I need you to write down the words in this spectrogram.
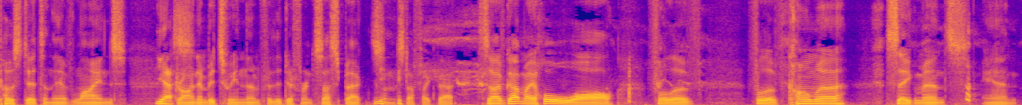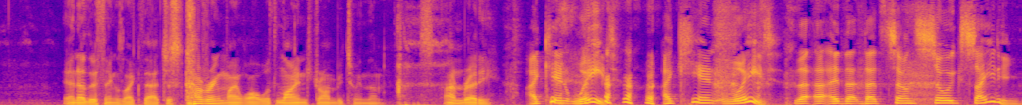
post-its and they have lines Yes. drawn in between them for the different suspects and stuff like that. So I've got my whole wall full of full of coma segments and and other things like that, just covering my wall with lines drawn between them. I'm ready. I can't wait. I can't wait. That, I, that that sounds so exciting.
